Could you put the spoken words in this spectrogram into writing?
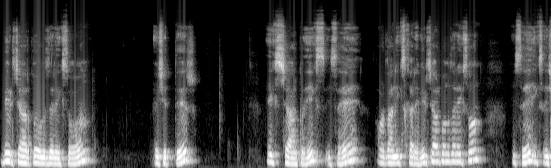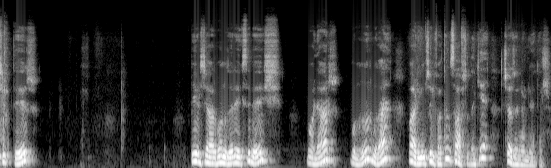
1 çarpı 10 üzeri eksi 10 eşittir. x çarpı x ise oradan x kare 1 çarpı 10 üzeri eksi 10 ise x eşittir. 1 çarpı 10 üzeri eksi 5 molar bulunur. Bu da baryum sülfatın saf sudaki çözünürlüğüdür.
